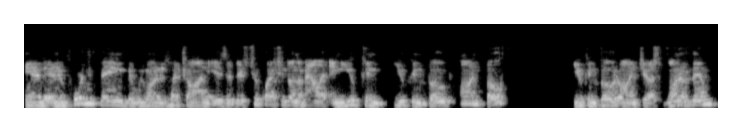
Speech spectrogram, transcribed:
And an important thing that we wanted to touch on is that there's two questions on the ballot and you can you can vote on both. You can vote on just one of them.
